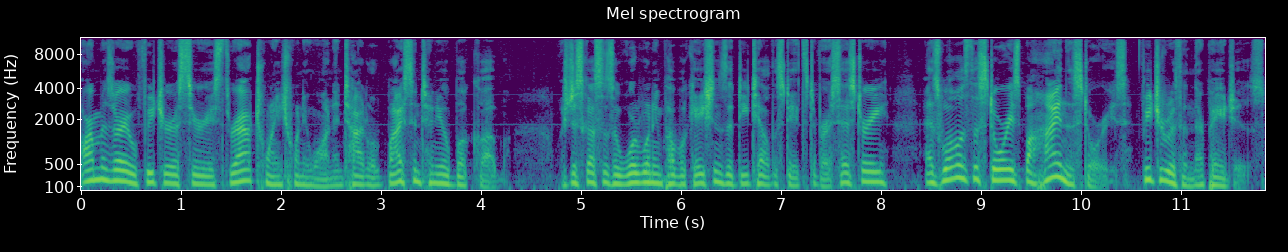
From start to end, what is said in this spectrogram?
Our Missouri will feature a series throughout 2021 entitled Bicentennial Book Club, which discusses award winning publications that detail the state's diverse history, as well as the stories behind the stories featured within their pages.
